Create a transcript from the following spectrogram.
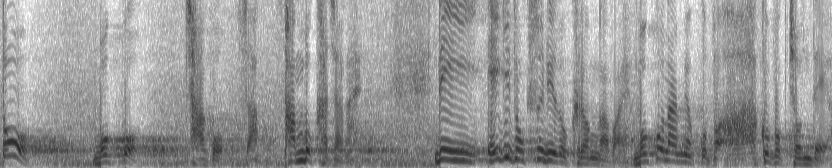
또 먹고, 자고, 싸고. 반복하잖아요. 근데 이 애기 독수리도 그런가 봐요. 먹고 나면 꾸벅꾸벅 존대요.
